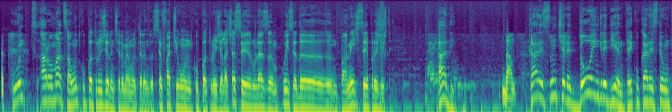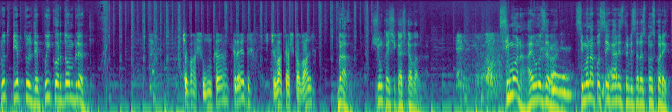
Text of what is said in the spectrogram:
Cu unt aromat sau unt cu pătrunjel în cele mai multe rânduri. Se face unt cu pătrunjel, așa se rulează în pui, se dă în pane și se prăjește. Adi, Da. care sunt cele două ingrediente cu care este umplut pieptul de pui cordon bleu? Ceva șuncă, cred, și ceva cașcaval. Bravo! Șuncă și cașcaval. Simona, ai 1-0, Adi. Simona, poți să egalezi, trebuie să răspunzi corect.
